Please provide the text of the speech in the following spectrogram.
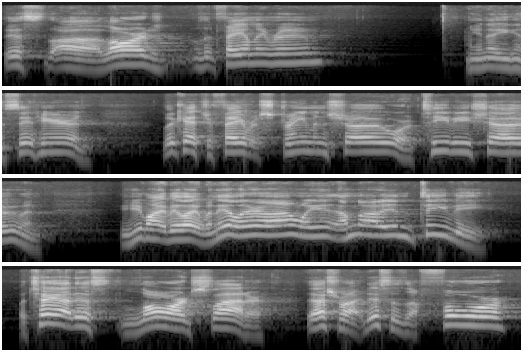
This uh, large family room. You know, you can sit here and look at your favorite streaming show or TV show, and you might be like, "Well, Neil, I'm not in TV." But check out this large slider. That's right. This is a four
